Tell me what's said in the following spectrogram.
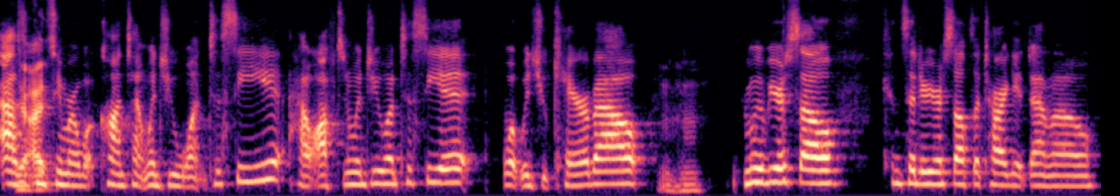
As yeah, a consumer, I, what content would you want to see? How often would you want to see it? What would you care about? Mm-hmm. Remove yourself, consider yourself the target demo.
